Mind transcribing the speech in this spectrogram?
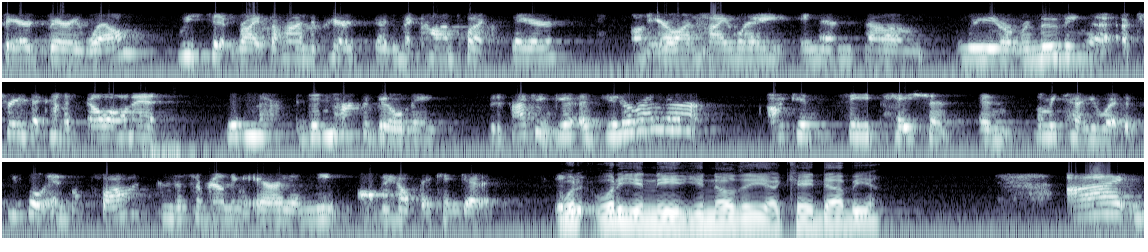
fared very well. We sit right behind the Parish Government Complex there on Airline Highway, and um, we are removing a, a tree that kind of fell on it. Didn't didn't hurt the building, but if I could get a generator, I could see patients. And let me tell you what, the people in the plot and the surrounding area need all the help they can get. It- What, what do you need? You know the uh, KW? I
